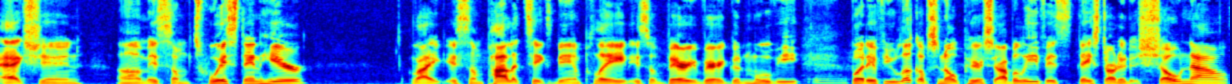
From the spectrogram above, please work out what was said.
action. Um, it's some twist in here. Like it's some politics being played. It's a very, very good movie. Mm. But if you look up Snowpiercer, I believe it's they started a show now.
